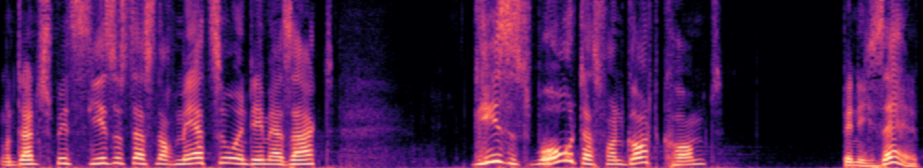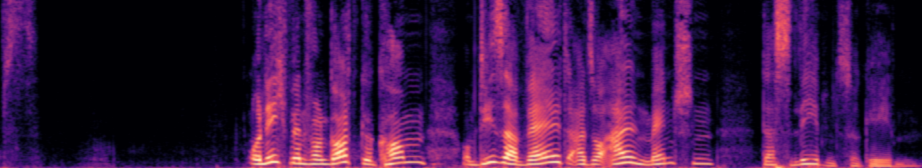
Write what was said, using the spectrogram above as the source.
Und dann spitzt Jesus das noch mehr zu, indem er sagt, dieses Brot, das von Gott kommt, bin ich selbst. Und ich bin von Gott gekommen, um dieser Welt, also allen Menschen, das Leben zu geben.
